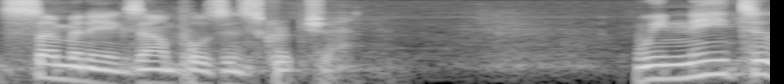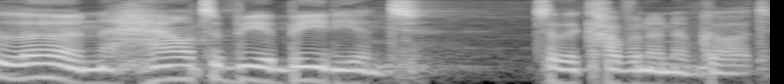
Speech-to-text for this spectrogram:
so many examples in Scripture. We need to learn how to be obedient to the covenant of God.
